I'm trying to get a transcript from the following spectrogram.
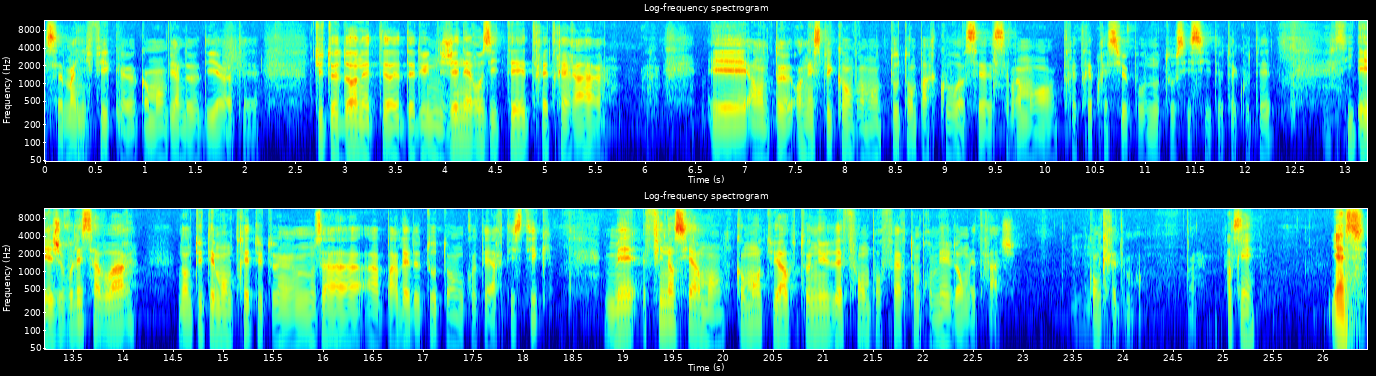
c'est magnifique, euh, comme on vient de le dire. Tu te donnes, tu es d'une générosité très, très rare. Et en, en expliquant vraiment tout ton parcours, c'est vraiment très, très précieux pour nous tous ici de t'écouter. Et je voulais savoir, donc tu t'es montré, tu nous as, parlé de tout ton côté artistique, mais financièrement, comment tu as obtenu des fonds pour faire ton premier long métrage, mhm. concrètement? Ok. Yes.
